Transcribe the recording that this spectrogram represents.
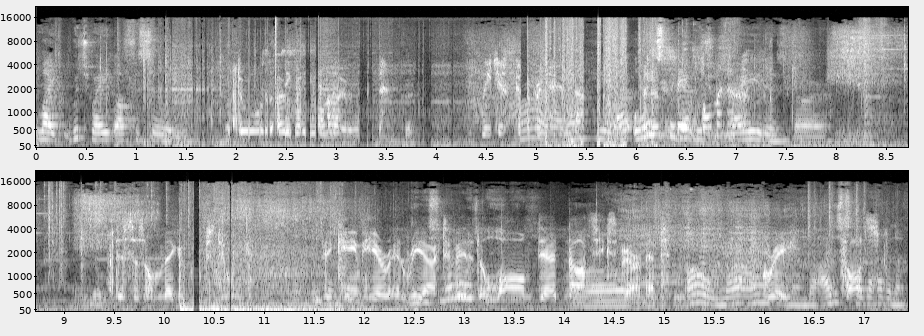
like, which way of facility. Doors open alone. Okay. We just Alright, comprehend down that. here. I always forget which way it is, though. This is Omega Group's doing. They came here and reactivated a long dead Nazi oh. experiment. Oh, no, I don't Great. remember. I just hope I have enough.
